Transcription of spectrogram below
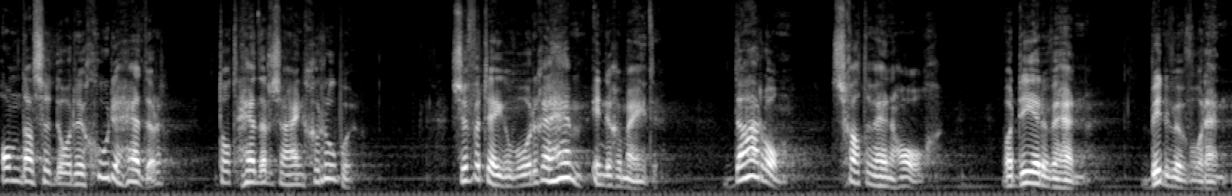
omdat ze door de goede herder tot herder zijn geroepen. Ze vertegenwoordigen Hem in de gemeente. Daarom schatten we hen hoog, waarderen we hen, bidden we voor hen.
